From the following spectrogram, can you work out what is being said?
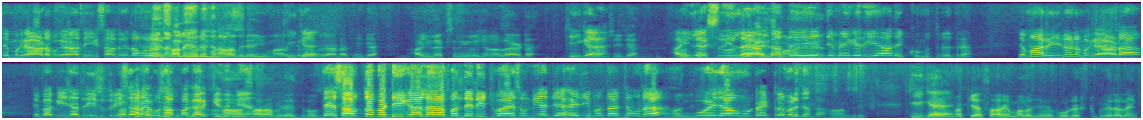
ਤੇ ਮਗਰਾੜ ਵਗੈਰਾ ਦੇਖ ਸਕਦੇ ਹੋ ਇਹ ਤਾਂ ਮੁਲਾ ਇਹ ਸਾਲੇ ਨਵੀਂ origignal ਆ ਵੀਰੇ ਇਹ ਮਾਰਕੀਟ। ਨੂੰ ਗਰਾਡਾ ਠੀਕ ਹੈ। ਹਾਈ ਲੈਕਸ ਦੀ origignal ਲਾਈਟ ਹੈ ਠੀਕ ਹੈ। ਠੀਕ ਹੈ। ਹਾਈਲੈਕਸ ਦੀ ਲਾਈਟ ਆ ਤੇ ਜਿਵੇਂ ਕਹਿੰਦੀ ਆ ਦੇਖੋ ਮਿੱਤਰੋ ਇਧਰ। ਜਮਾ origignal ਮਗਰਾੜ ਆ ਤੇ ਬਾਕੀ ਛਤਰੀ ਸੁਤਰੀ ਸਾਰਾ ਕੁਝ ਆਪਾਂ ਕਰਕੇ ਦਿੰਨੇ ਆ ਸਾਰਾ ਵੀਰੇ ਇਧਰੋਂ ਤੇ ਸਭ ਤੋਂ ਵੱਡੀ ਗੱਲ ਬੰਦੇ ਦੀ ਚੁਆਇਸ ਹੁੰਦੀ ਆ ਜਿਹੇ ਜੀ ਬੰਦਾ ਚਾਹੁੰਦਾ। ਉਹੇ ਜਿਹਾ ਉਹਨੂੰ ਟਰੈਕਟਰ ਮਿਲ ਜਾਂਦਾ। ਹਾਂ ਵੀਰੇ। ਠੀਕ ਹੈ। ਬਾਕੀ ਆ ਸਾਰੇ ਮੰਨ ਲਓ ਜਿਵੇਂ ਫੋਰੈਸਟ ਵਗੈਰਾ ਲਿੰਕ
